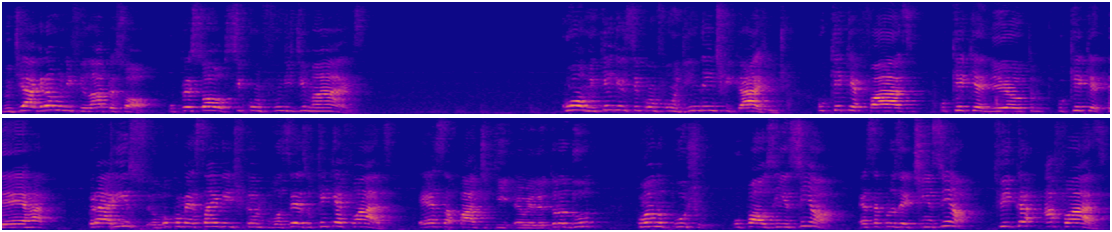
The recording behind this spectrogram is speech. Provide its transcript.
No diagrama unifilar, pessoal, o pessoal se confunde demais. Como? Em que, que ele se confunde? Identificar, gente, o que, que é fase, o que, que é neutro, o que, que é terra. Para isso, eu vou começar identificando com vocês o que, que é fase. Essa parte aqui é o eletroduto. Quando puxo o pauzinho assim, ó, essa cruzetinha assim, ó, fica a fase.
